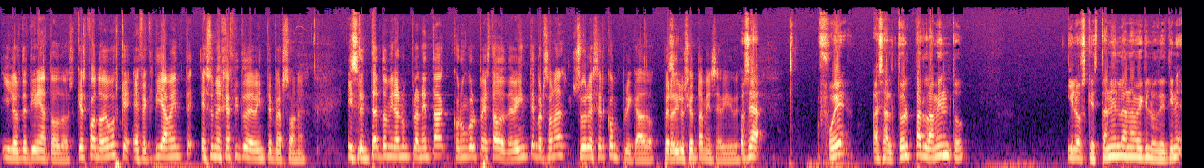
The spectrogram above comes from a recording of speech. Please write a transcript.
y los detiene a todos. Que es cuando vemos que efectivamente es un ejército de 20 personas. Intentar dominar un planeta con un golpe de estado de 20 personas suele ser complicado, pero de ilusión también se vive. O sea, fue, asaltó el Parlamento y los que están en la nave que los detiene.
